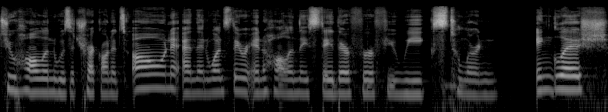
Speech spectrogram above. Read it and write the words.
to Holland was a trek on its own, and then once they were in Holland, they stayed there for a few weeks to learn English.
